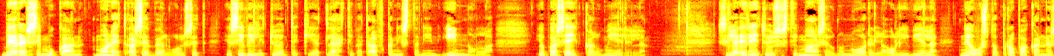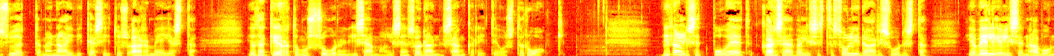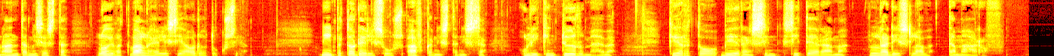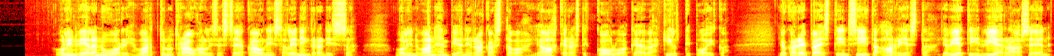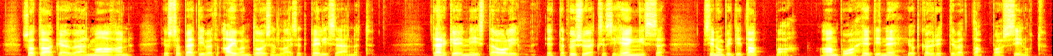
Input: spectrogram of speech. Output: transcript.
Berensin mukaan monet asevelvolliset ja siviilityöntekijät lähtivät Afganistaniin innolla, jopa seikkailumielellä sillä erityisesti maaseudun nuorilla oli vielä neuvostopropagandan syöttämä naivikäsitys armeijasta, jota kertomus suuren isämaallisen sodan sankariteosta ruokki. Viralliset puheet kansainvälisestä solidaarisuudesta ja veljellisen avun antamisesta loivat valheellisia odotuksia. Niinpä todellisuus Afganistanissa olikin tyrmäävä, kertoo Berensin siteeraama Vladislav Tamarov. Olin vielä nuori, varttunut rauhallisessa ja kauniissa Leningradissa, olin vanhempiani rakastava ja ahkerasti koulua käyvä kiltti poika, joka repäistiin siitä arjesta ja vietiin vieraaseen sotaa käyvään maahan, jossa pätivät aivan toisenlaiset pelisäännöt. Tärkein niistä oli, että pysyäksesi hengissä sinun piti tappaa, ampua heti ne, jotka yrittivät tappaa sinut.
